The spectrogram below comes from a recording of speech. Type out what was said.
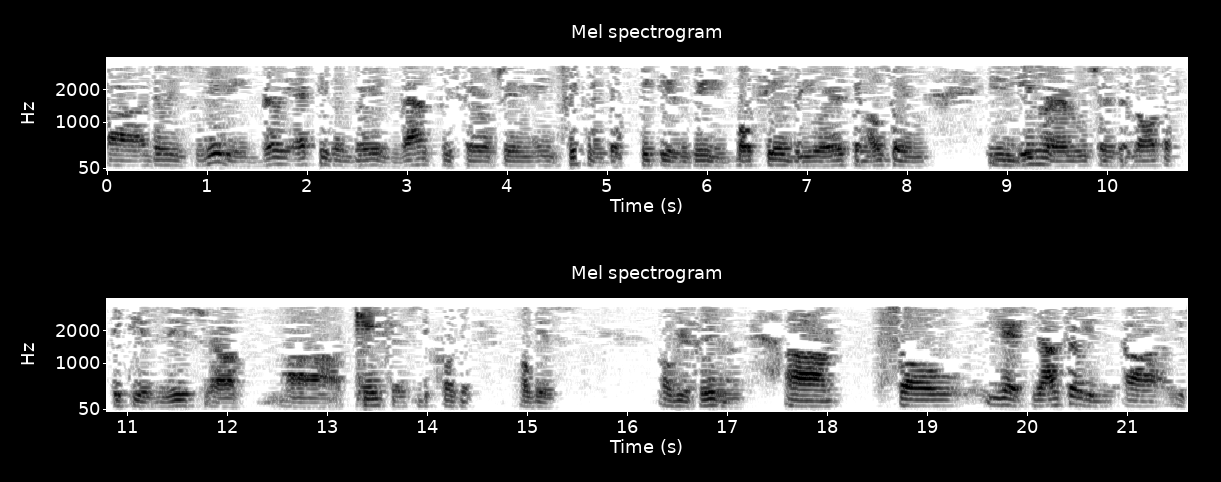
uh, there is really very active and very advanced research in, in treatment of PTSD, both here in the U.S. and also in in Israel, which has a lot of PTSD uh, uh, cases because of obvious obvious reasons. Um, so yes, the answer is uh, is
